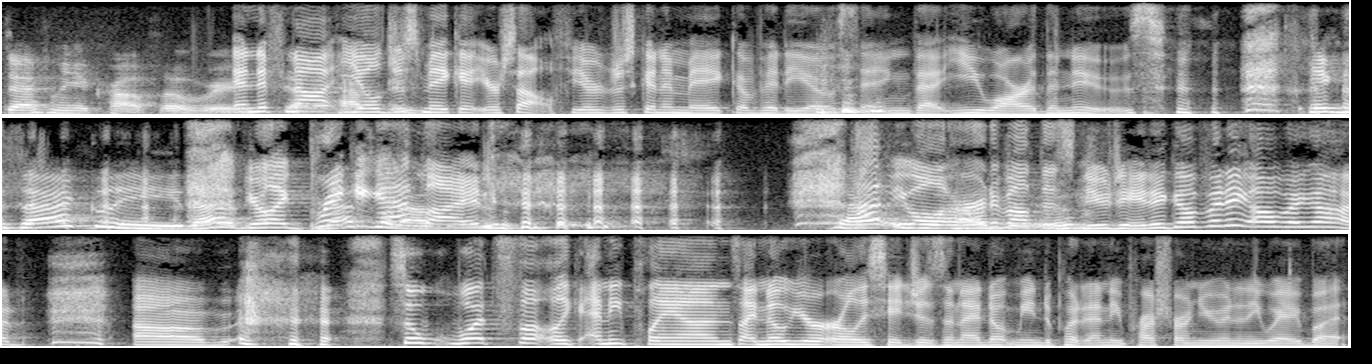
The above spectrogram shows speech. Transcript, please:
definitely a crossover. And if not, you'll just make it yourself. You're just going to make a video saying that you are the news. exactly. That, You're like breaking headline. Have you all heard about this new dating company? Oh my god! Um, so, what's the like any plans? I know you're early stages, and I don't mean to put any pressure on you in any way, but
